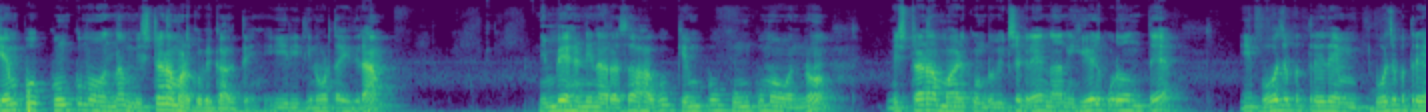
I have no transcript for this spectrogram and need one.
ಕೆಂಪು ಕುಂಕುಮವನ್ನು ಮಿಶ್ರಣ ಮಾಡ್ಕೋಬೇಕಾಗುತ್ತೆ. ಈ ರೀತಿ ನೋಡ್ತಾ ಇದ್ದೀರಾ? ನಿಂಬೆಹಣ್ಣಿನ ರಸ ಹಾಗೂ ಕೆಂಪು ಕುಂಕುಮವನ್ನು ಮಿಶ್ರಣ ಮಾಡಿಕೊಂಡು ವೀಕ್ಷಕರೇ, ನಾನು ಹೇಳಿಕೊಡುವಂತೆ ಈ ಭೋಜಪತ್ರೆಯ ಭೋಜಪತ್ರೆಯ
